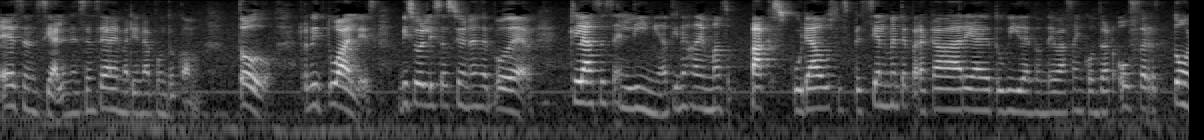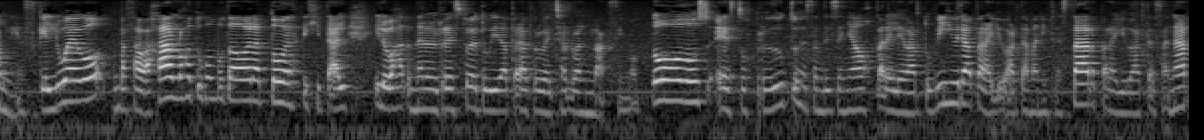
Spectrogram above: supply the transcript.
Esencial, en esenciademarina.com. Todo, rituales, visualizaciones de poder, clases en línea, tienes además packs curados especialmente para cada área de tu vida en donde vas a encontrar ofertones que luego vas a bajarlos a tu computadora, todo es digital y lo vas a tener el resto de tu vida para aprovecharlo al máximo. Todos estos productos están diseñados para elevar tu vibra, para ayudarte a manifestar, para ayudarte a sanar,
